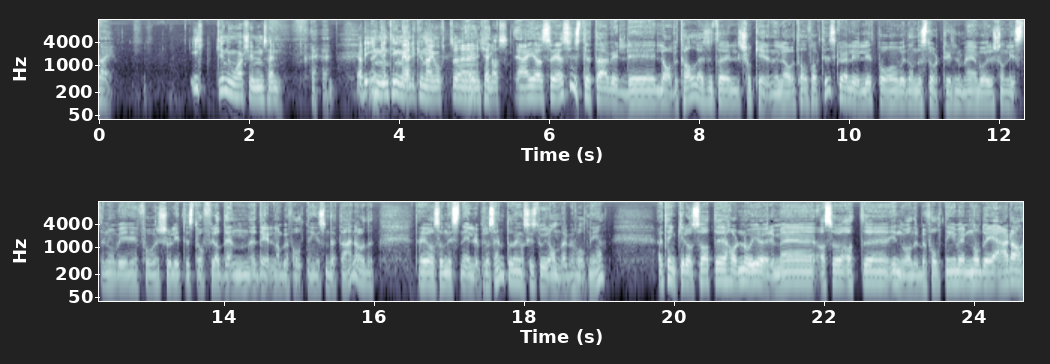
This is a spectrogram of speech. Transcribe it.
Nei. Ikke noe av skylden selv? Ja, det er ingenting mer de kunne ha gjort, eh, Kjellas? Nei, altså, Jeg syns dette er veldig lave tall. Jeg synes det er sjokkerende lave tall, faktisk. Og jeg lurer litt på hvordan det står til med våre journalister når vi får så lite stoff fra den delen av befolkningen som dette er. Og det, er jo altså nesten 11% og det er en ganske stor andel av befolkningen. Jeg tenker også at det har noe å gjøre med altså at eh, innvandrerbefolkningen, hvem nå det er, da.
